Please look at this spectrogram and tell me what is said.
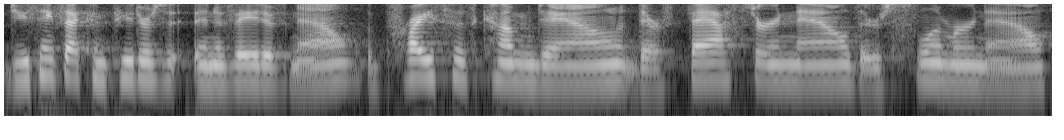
do you think that computer's innovative now? The price has come down, they're faster now, they're slimmer now.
